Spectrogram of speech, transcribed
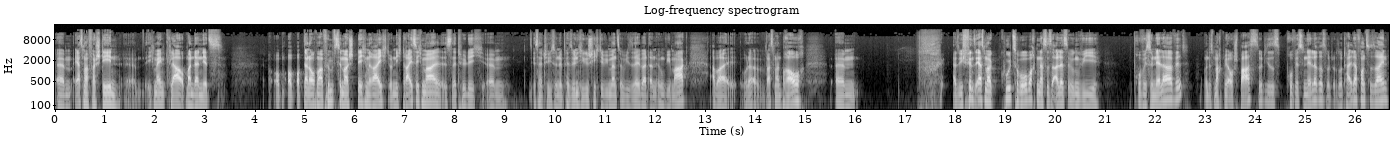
ähm, erstmal verstehen. Ähm, ich meine, klar, ob man dann jetzt, ob, ob, ob dann auch mal 15 Mal stechen reicht und nicht 30 Mal, ist natürlich, ähm, ist natürlich so eine persönliche Geschichte, wie man es irgendwie selber dann irgendwie mag, aber oder was man braucht. Ähm, also ich finde es erstmal cool zu beobachten, dass es das alles irgendwie professioneller wird und es macht mir auch Spaß, so dieses professionellere, so, so Teil davon zu sein.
